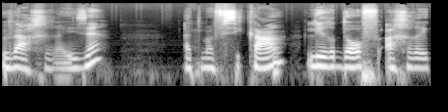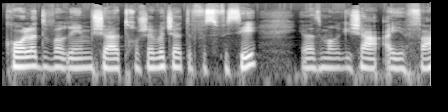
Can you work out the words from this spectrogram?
ואחרי זה, את מפסיקה לרדוף אחרי כל הדברים שאת חושבת שאת תפספסי, אם את מרגישה עייפה,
